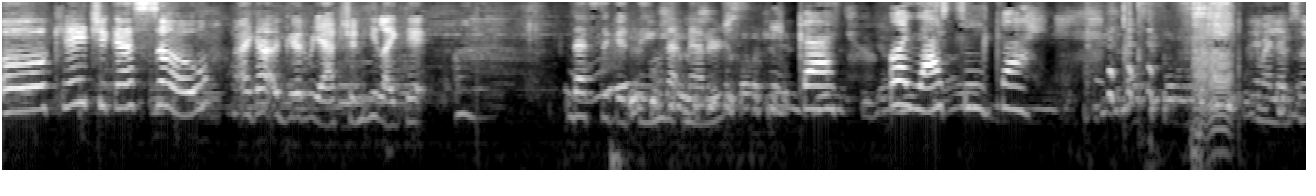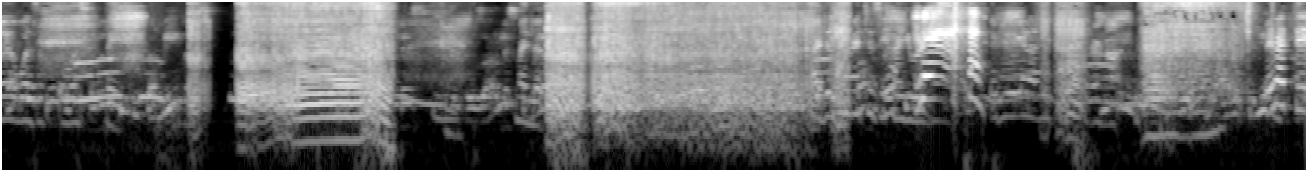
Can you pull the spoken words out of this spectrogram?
Okay, chicas, so I got a good reaction. He liked it. That's the good thing that matters. Hola, chicas. Yeah, my love, so it was it was big. My love. I just wanted to see how you were if you were gonna it or not. Espérate.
